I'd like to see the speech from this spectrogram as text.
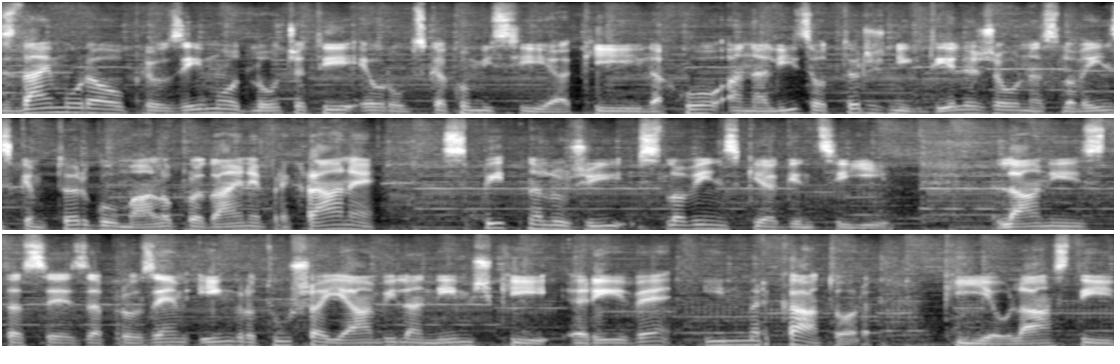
Zdaj mora o prevzemu odločati Evropska komisija, ki lahko analizo tržnih deležev na slovenskem trgu maloprodajne prehrane spet naloži slovenski agenciji. Lani sta se za prevzem Engrotuša javila nemški Reve in Merkator, ki je v lasti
